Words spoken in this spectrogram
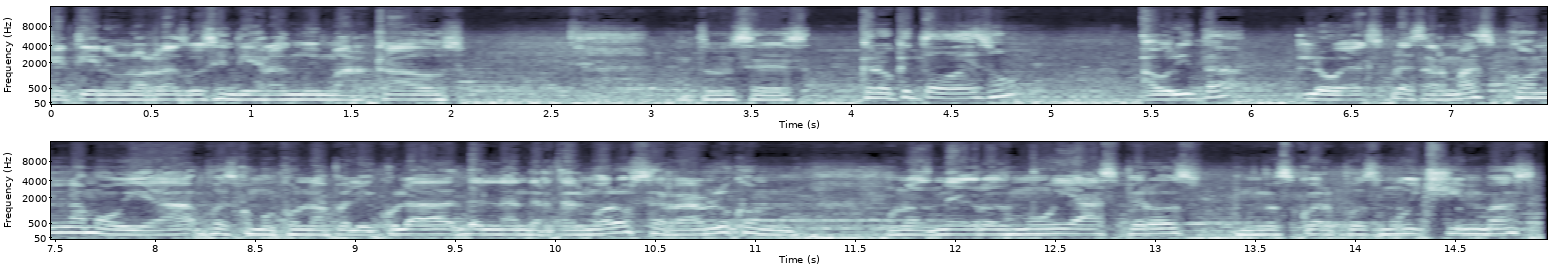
que tiene unos rasgos indígenas muy marcados entonces, creo que todo eso ahorita lo voy a expresar más con la movida, pues como con la película del Neandertal Moro, cerrarlo con unos negros muy ásperos, unos cuerpos muy chimbas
